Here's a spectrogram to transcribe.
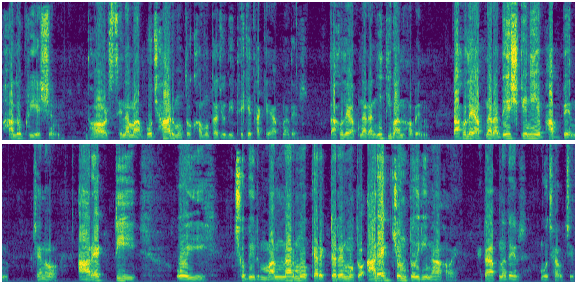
ভালো ক্রিয়েশন ধর সিনেমা বোঝার মতো ক্ষমতা যদি থেকে থাকে আপনাদের, তাহলে আপনারা নীতিবান হবেন। তাহলে আপনারা দেশকে নিয়ে ভাববেন যেন আর একটি ওই ছবির মান্নার মো ক্যারেক্টারের মতো আর একজন তৈরি না হয়, এটা আপনাদের বোঝা উচিত।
